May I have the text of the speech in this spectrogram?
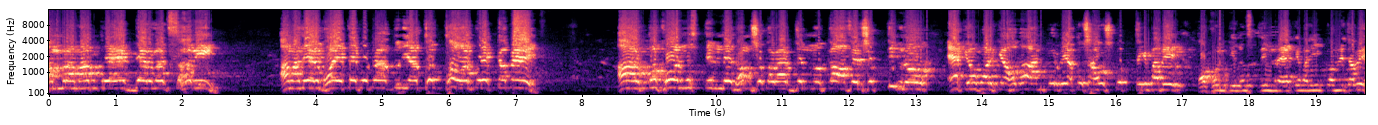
আমরা মাত্র এক দেড় লাখ সাহাবী আমাদের ভয়েতে গোটা দুনিয়া থরথর করে কাঁপে। আর তখন মুসলিমদের ধ্বংস করার জন্য কাফের শক্তিগুলো একে অপরকে আহ্বান করবে, এত সাহস থেকে পাবে? তখন কি মুসলিমরা একেবারেই কমে যাবে?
